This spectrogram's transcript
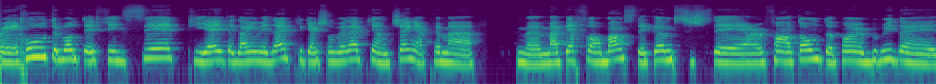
héros, tout le monde te félicite, puis hey, t'as gagné une médaille, puis quand je suis à Pyeongchang, après ma, ma, ma performance, c'était comme si j'étais un fantôme, t'as pas un bruit d'un,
